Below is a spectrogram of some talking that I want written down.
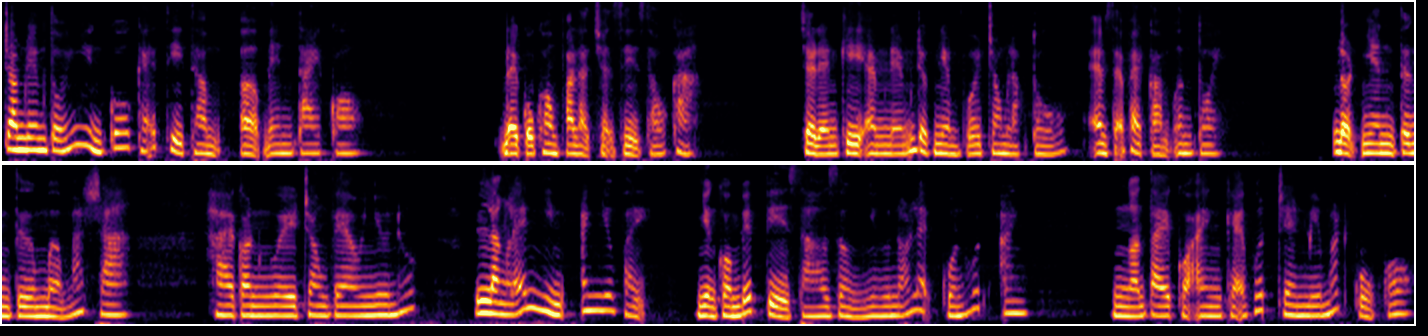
trong đêm tối nhìn cô kẽ thì thầm ở bên tai cô. Đây cũng không phải là chuyện gì xấu cả. Chờ đến khi em nếm được niềm vui trong lạc tố, em sẽ phải cảm ơn tôi. Đột nhiên từng từ mở mắt ra, hai con người trong veo như nước, lặng lẽ nhìn anh như vậy, nhưng không biết vì sao dường như nó lại cuốn hút anh. Ngón tay của anh khẽ vuốt trên mi mắt của cô.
